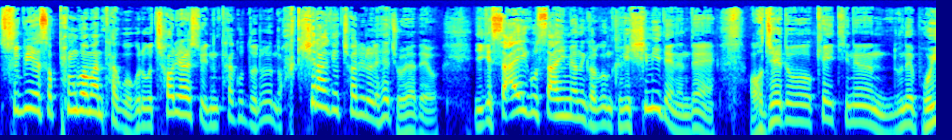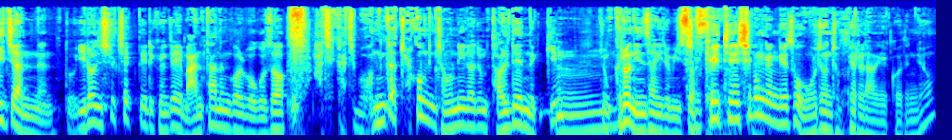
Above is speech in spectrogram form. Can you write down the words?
수비에서 평범한 타구 그리고 처리할 수 있는 타구들은 확실하게 처리를 해줘야 돼요. 이게 쌓이고 쌓이면 결국은 그게 힘이 되는데 어제도 KT는 눈에 보이지 않는 또 이런 실책들이 굉장히 많다는 걸 보고서 아직까지 뭔가 조금 정리가 좀 덜 된 느낌, 음. 좀 그런 인상이 좀 있었어요. KT는 시범 경기에서 오전 전패를 당했거든요.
